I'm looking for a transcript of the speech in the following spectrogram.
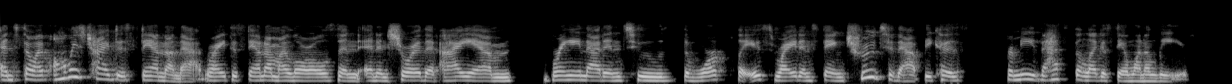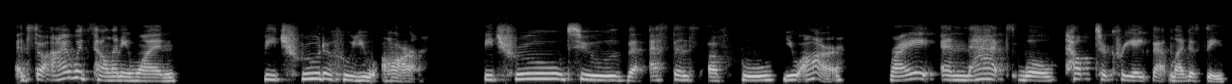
And so I've always tried to stand on that, right? To stand on my laurels and, and ensure that I am bringing that into the workplace, right? And staying true to that because for me, that's the legacy I want to leave. And so I would tell anyone be true to who you are, be true to the essence of who you are right? And that will help to create that legacy.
